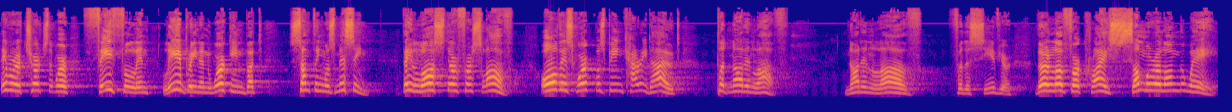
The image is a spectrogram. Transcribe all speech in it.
They were a church that were faithful in laboring and working, but something was missing. They lost their first love. All this work was being carried out, but not in love. Not in love for the Savior. Their love for Christ, somewhere along the way,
